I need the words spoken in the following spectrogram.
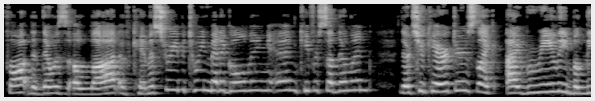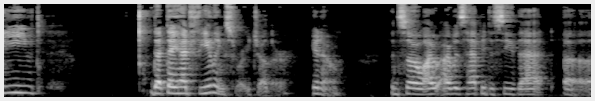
thought that there was a lot of chemistry between Meta Golding and Kiefer Sutherland. Their two characters, like I really believed that they had feelings for each other, you know, and so I, I was happy to see that uh,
